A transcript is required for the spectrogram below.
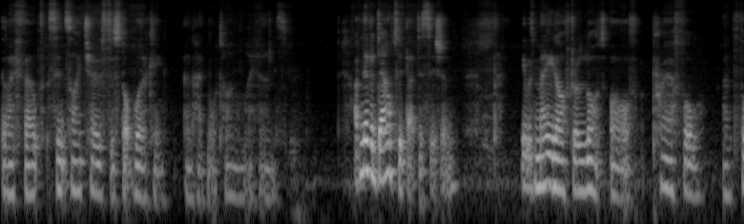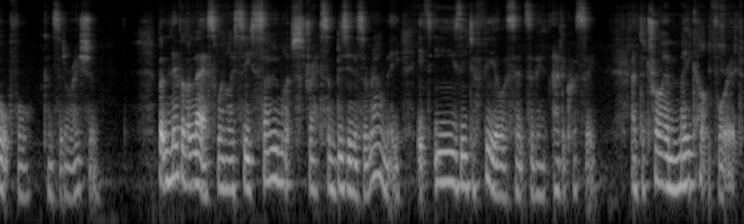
that I felt since I chose to stop working and had more time on my hands. I've never doubted that decision. It was made after a lot of prayerful and thoughtful consideration. But nevertheless, when I see so much stress and busyness around me, it's easy to feel a sense of inadequacy and to try and make up for it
